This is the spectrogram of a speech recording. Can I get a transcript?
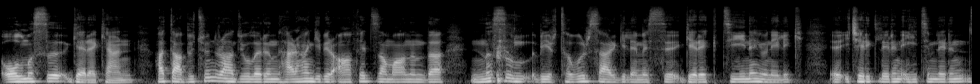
olması gereken hatta bütün radyoların herhangi bir afet zamanında nasıl bir tavır sergilemesi gerektiğine yönelik e, içeriklerin, eğitimlerin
